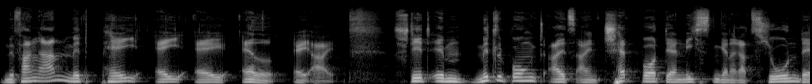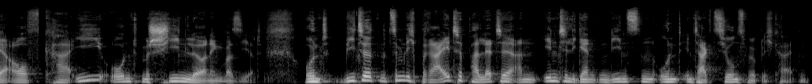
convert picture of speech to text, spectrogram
Wir fangen an mit PayAAL AI. Steht im Mittelpunkt als ein Chatbot der nächsten Generation, der auf KI und Machine Learning basiert und bietet eine ziemlich breite Palette an intelligenten Diensten und Interaktionsmöglichkeiten.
